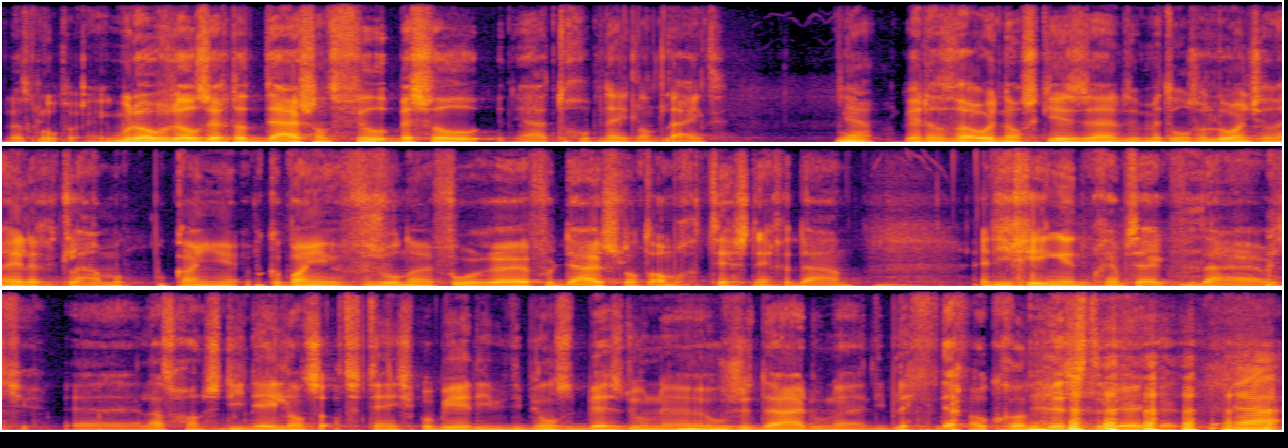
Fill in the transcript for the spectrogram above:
dat klopt. Ik moet overigens wel zeggen dat Duitsland veel, best wel ja, toch op Nederland lijkt. Ja. Ik weet dat we ooit nog eens een keer zijn met onze launch een hele reclamecampagne campagne verzonnen voor, eh, voor Duitsland, allemaal getest en gedaan. En die gingen, en op een gegeven moment zei ik van daar, weet je, eh, laten we gewoon eens die Nederlandse advertentie proberen, die, die bij ons het best doen, eh, Mhm. hoe ze het daar doen. eh, die bleken daar ook gewoon het beste te werken. Ja,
